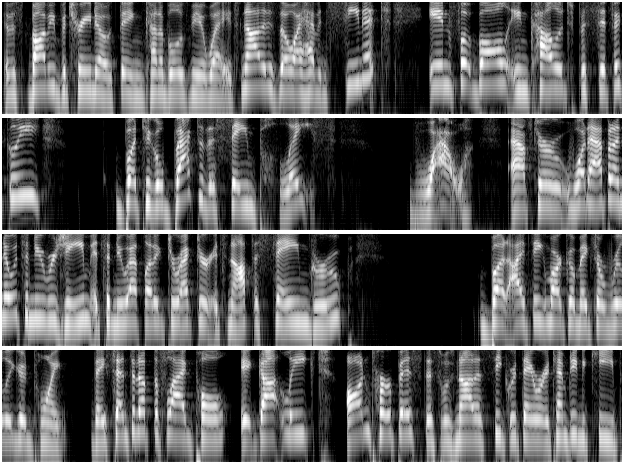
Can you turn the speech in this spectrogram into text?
this Bobby Petrino thing kind of blows me away. It's not as though I haven't seen it in football, in college specifically, but to go back to the same place wow. After what happened, I know it's a new regime, it's a new athletic director, it's not the same group. But I think Marco makes a really good point. They sent it up the flagpole. It got leaked on purpose. This was not a secret they were attempting to keep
